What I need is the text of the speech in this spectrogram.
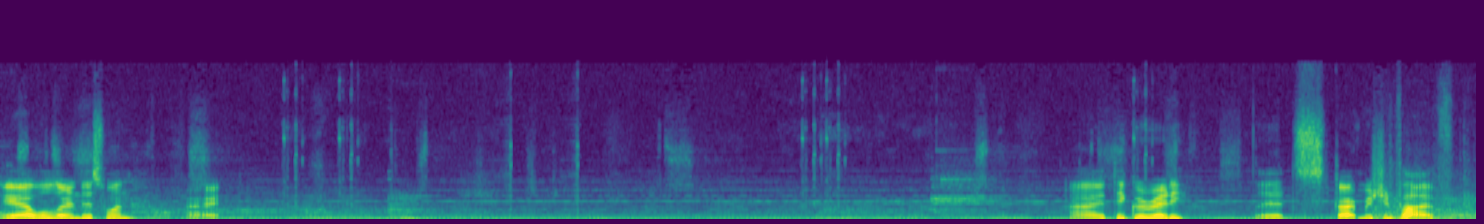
Yeah, we'll learn this one. Alright. I think we're ready. Let's start mission 5.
